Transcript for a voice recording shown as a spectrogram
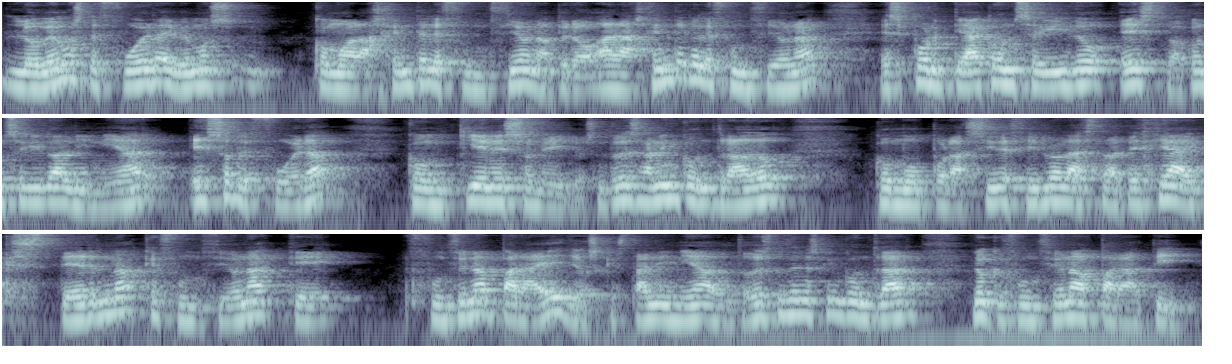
lo vemos de fuera y vemos como a la gente le funciona, pero a la gente que le funciona es porque ha conseguido esto, ha conseguido alinear eso de fuera con quiénes son ellos. Entonces han encontrado, como por así decirlo, la estrategia externa que funciona, que funciona para ellos, que está alineado. Entonces tú tienes que encontrar lo que funciona para ti.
